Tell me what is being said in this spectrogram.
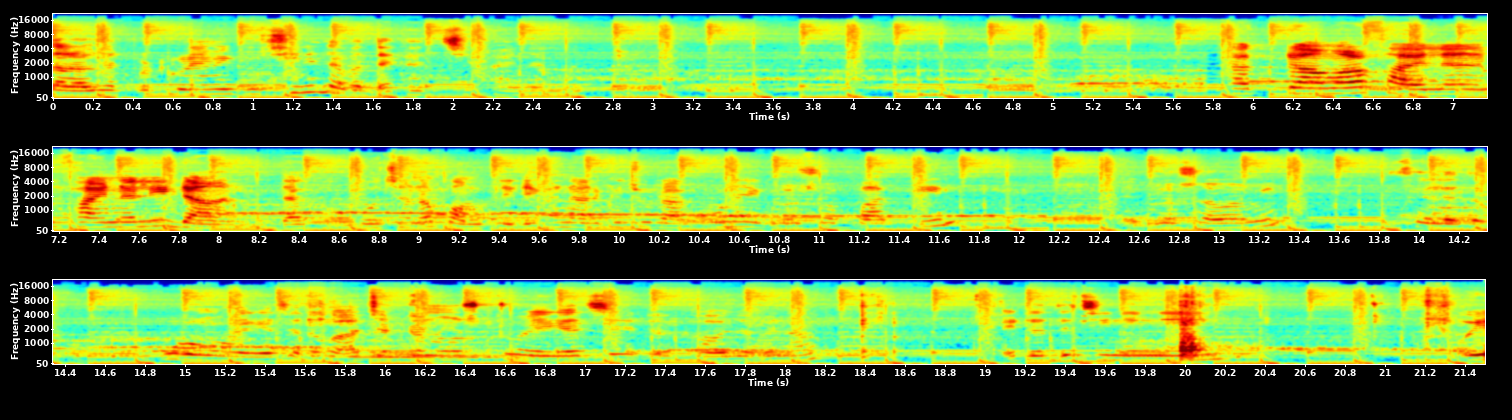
দাঁড়াও, ঝটপট করে আমি গুছিয়ে নিই, তারপর দেখাচ্ছি ফাইনাল থাকটা আমার ফাইনাল ফাইনালি ডান দেখো, গোছানো কমপ্লিট এখানে আর কিছু রাখব না, এগুলো সব বাতিল এগুলো সব আমি ফেলে দেবো। পুরনো হয়ে গেছে। দেখো, আচারটা নষ্ট হয়ে গেছে, এটা খাওয়া যাবে না। এটাতে চিনি নেই। ওই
